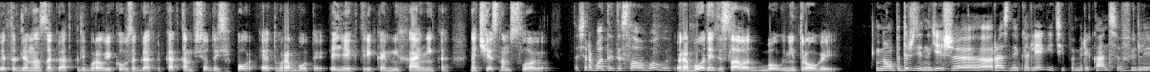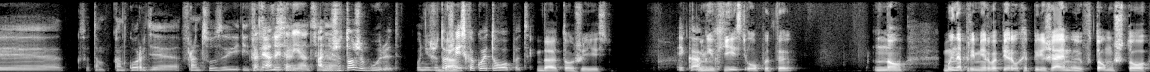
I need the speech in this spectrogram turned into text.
это для нас загадка, для буровиков загадка, как там все до сих пор это работает. Электрика, механика, на честном слове. То есть работает и слава богу. Работает и слава богу не трогай. Ну, подожди, но есть же разные коллеги, типа американцев или кто там, Конкордия, французы и итальянцы. Французы, итальянцы, Они да. же тоже бурят. У них же Да. тоже есть какой-то опыт. Да, тоже есть. И как? У них есть опыты, но мы, например, во-первых, опережаем в том, что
